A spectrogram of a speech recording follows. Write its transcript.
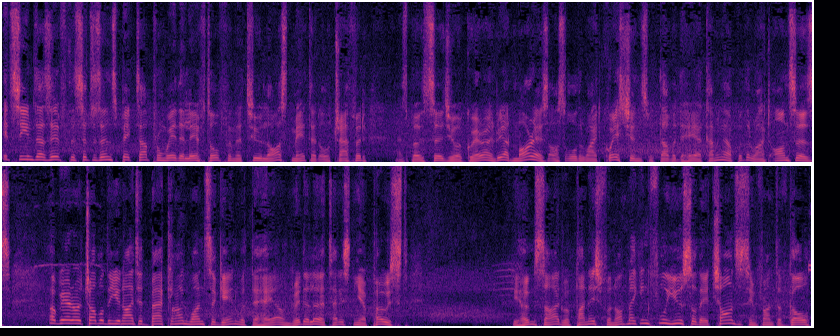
It seemed as if the citizens picked up from where they left off when the two last met at Old Trafford, as both Sergio Aguero and Riyad Mahrez asked all the right questions, with David De Gea coming up with the right answers. Aguero troubled the United backline once again with De Gea on red alert at his near post. The home side were punished for not making full use of their chances in front of goal,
